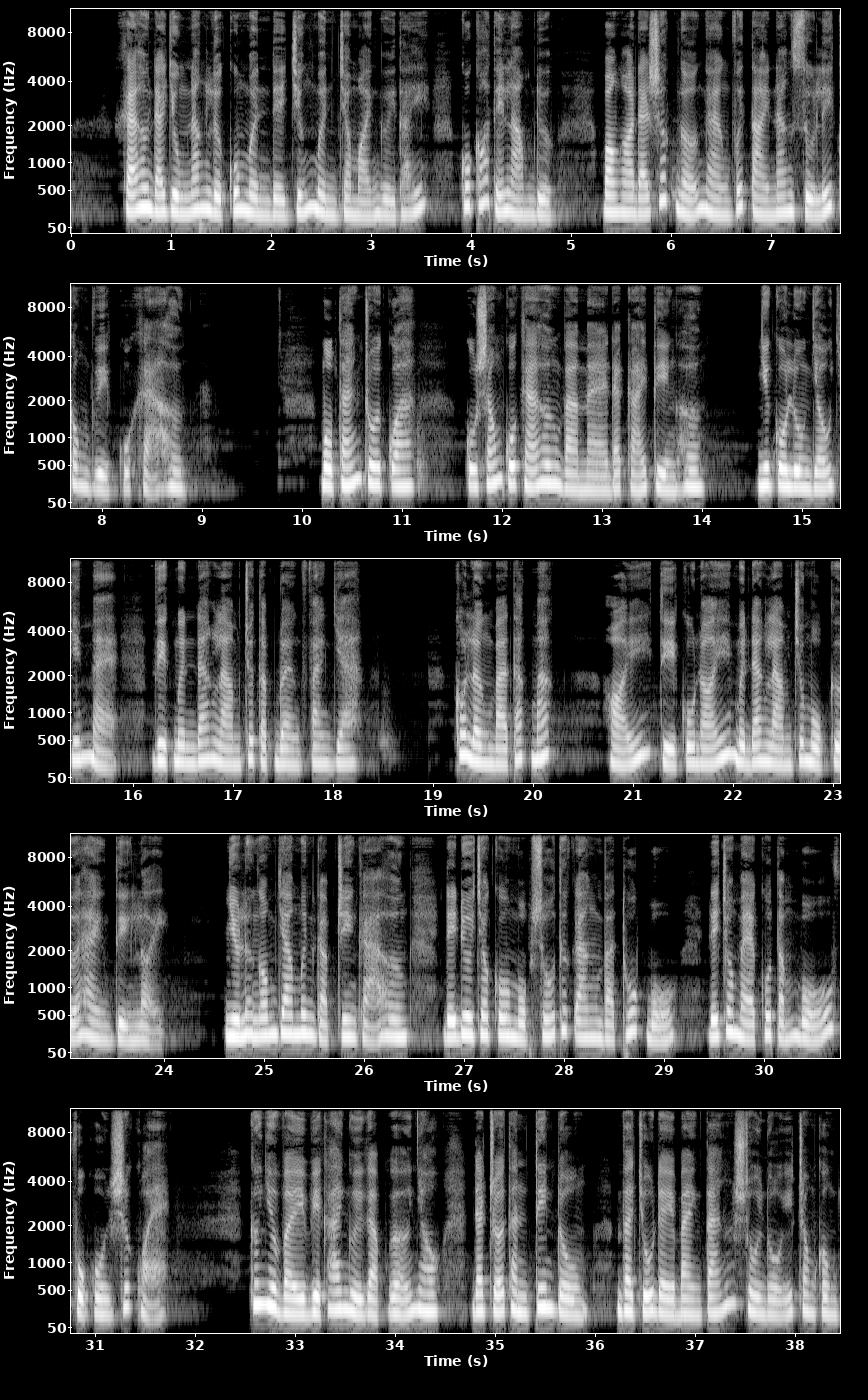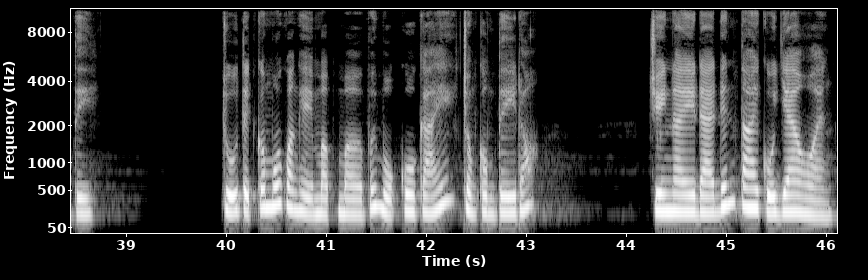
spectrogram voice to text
Khả Hơn đã dùng năng lực của mình để chứng minh cho mọi người thấy cô có thể làm được Bọn họ đã rất ngỡ ngàng với tài năng xử lý công việc của Khả Hơn một tháng trôi qua, cuộc sống của Khả Hơn và mẹ đã cải thiện hơn. Nhưng cô luôn giấu giếm mẹ Việc mình đang làm cho tập đoàn Phan Gia. Có lần bà thắc mắc Hỏi thì cô nói mình đang làm cho một cửa hàng tiện lợi. Nhiều lần ông giang Minh gặp riêng khả hơn Để đưa cho cô một số thức ăn và thuốc bổ Để cho mẹ cô tẩm bổ phục hồi sức khỏe. Cứ như vậy việc hai người gặp gỡ nhau Đã trở thành tin đồn Và chủ đề bàn tán sôi nổi trong công ty. Chủ tịch có mối quan hệ mập mờ với một cô gái trong công ty đó. Chuyện này đã đến tai của Gia Hoàng.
